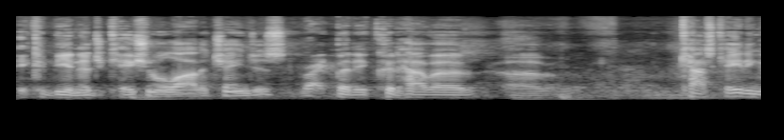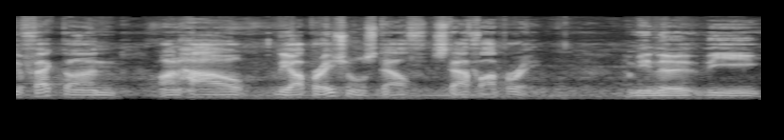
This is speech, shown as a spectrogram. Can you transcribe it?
it could be an educational law that changes, Right. But it could have a, a cascading effect on on how the operational staff staff operate. I mean, the the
